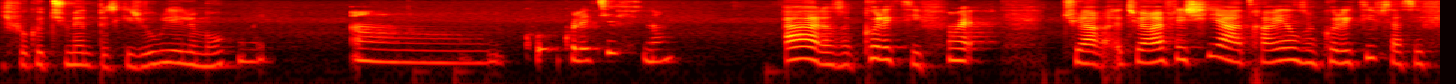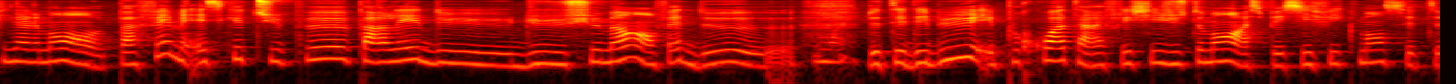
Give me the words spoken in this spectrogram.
Il faut que tu m'aides parce que j'ai oublié le mot. Oui. Un collectif, non? Ah, dans un collectif. Ouais tu as, tu as réfléchi à travailler dans un collectif, ça s'est finalement pas fait, mais est-ce que tu peux parler du, du chemin en fait de, de tes débuts et pourquoi tu as réfléchi justement à spécifiquement cette,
